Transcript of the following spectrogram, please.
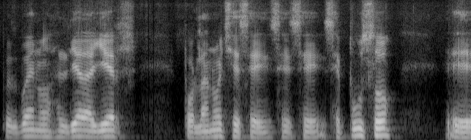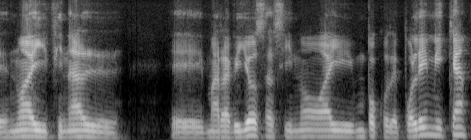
Pues bueno, el día de ayer por la noche se, se, se, puso. Eh, no hay final eh, maravillosa, sino hay un poco de polémica.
